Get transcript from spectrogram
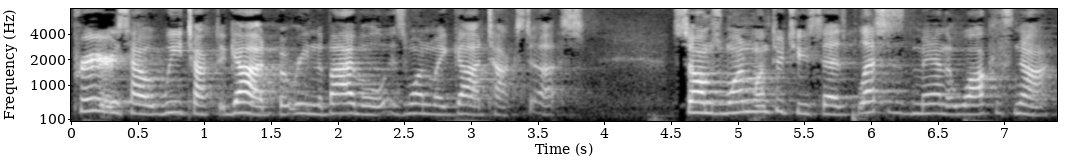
Prayer is how we talk to God, but reading the Bible is one way God talks to us. Psalms 1 1 through 2 says, Blessed is the man that walketh not,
